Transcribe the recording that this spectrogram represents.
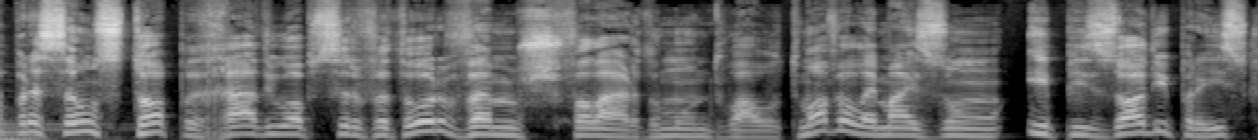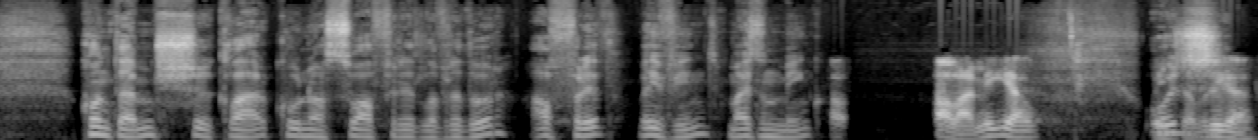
Operação Stop Rádio Observador. Vamos falar do mundo automóvel. É mais um episódio. Para isso, contamos, claro, com o nosso Alfredo Lavrador. Alfredo, bem-vindo. Mais um domingo. Olá, Miguel. Muito Hoje, obrigado.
